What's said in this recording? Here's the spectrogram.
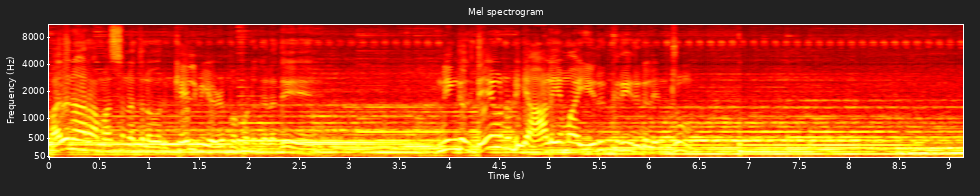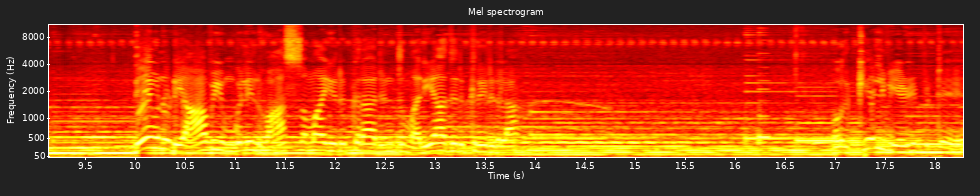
பதினாறாம் வசனத்தில் ஒரு கேள்வி எழுப்பப்படுகிறது. நீங்கள் தேவனுடைய ஆலயமாய் இருக்கிறீர்கள் என்றும் தேவனுடைய ஆவி உங்களில் வாசமாய் இருக்கிறார் என்றும் அறியாதிருக்கிறீர்களா? ஒரு கேள்வி எழுப்பிட்டு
